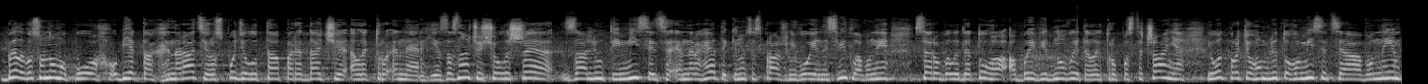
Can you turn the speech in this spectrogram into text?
Били в основному по об'єктах генерації, розподілу та передачі електроенергії. Зазначу, що лише за лютий місяць енергетики, ну це справжні воїни світла. Вони все робили для того, аби відновити електропостачання. І от протягом лютого місяця вони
